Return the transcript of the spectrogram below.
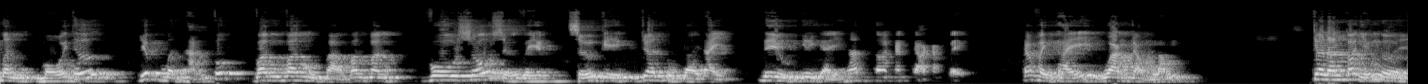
mình mọi thứ, giúp mình hạnh phúc, vân vân và vân vân. Vô số sự việc, sự kiện trên cuộc đời này đều như vậy hết tất cả các vị. Các vị thấy quan trọng lắm. Cho nên có những người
